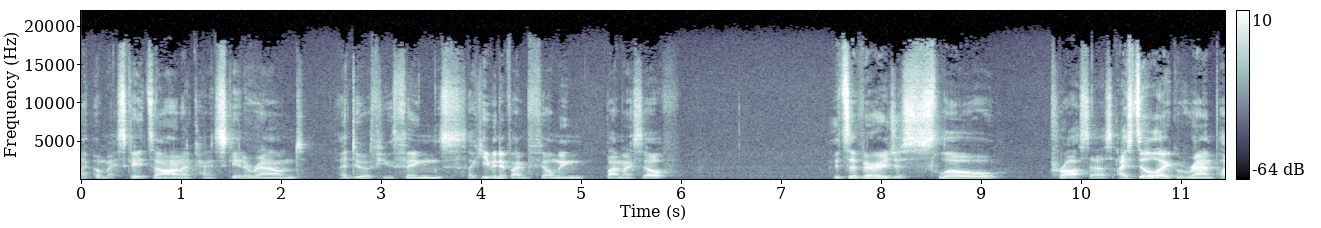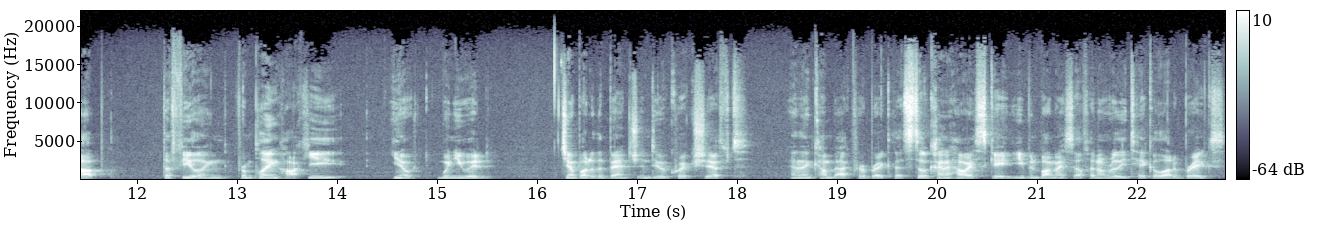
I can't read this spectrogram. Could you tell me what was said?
I put my skates on. I kind of skate around. I do a few things. Like even if I'm filming by myself, it's a very just slow process. I still like ramp up the feeling from playing hockey, you know, when you would jump out of the bench and do a quick shift and then come back for a break. That's still kind of how I skate even by myself. I don't really take a lot of breaks.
